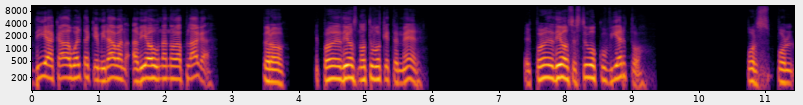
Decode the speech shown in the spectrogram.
día, a cada vuelta que miraban, había una nueva plaga. Pero el pueblo de Dios no tuvo que temer. El pueblo de Dios estuvo cubierto por, por,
